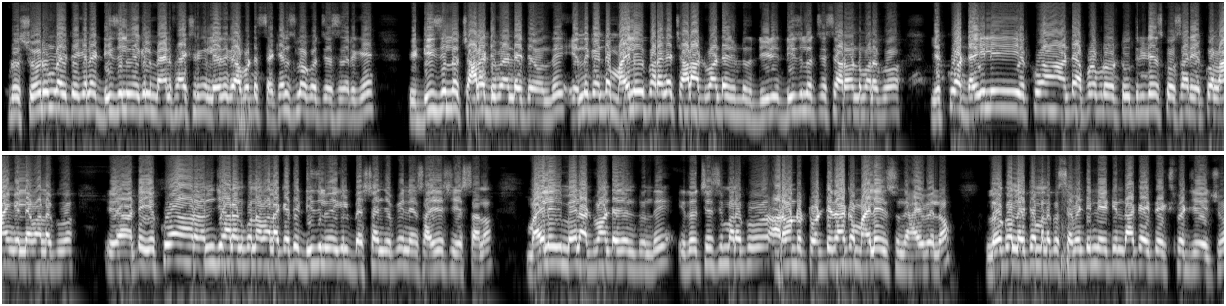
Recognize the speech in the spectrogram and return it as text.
ఇప్పుడు షోరూమ్లో అయితే కన్నా డీజిల్ వెహికల్ మ్యానుఫాక్చరింగ్ లేదు కాబట్టి సెకండ్స్లోకి వచ్చేసరికి ఈ డీజిల్లో చాలా డిమాండ్ అయితే ఉంది. ఎందుకంటే మైలేజ్ పరంగా చాలా అడ్వాంటేజ్ ఉంటుంది. డీజిల్ వచ్చేసి అరౌండ్ మనకు ఎక్కువ డైలీ ఎక్కువ అంటే అప్పుడప్పుడు టూ త్రీ డేస్ ఒకసారి ఎక్కువ లాంగ్ వెళ్ళే వాళ్ళకు అంటే ఎక్కువ రన్ చేయాలనుకున్న వాళ్ళకైతే డీజిల్ వెహికల్ బెస్ట్ అని చెప్పి నేను సజెస్ట్ చేస్తాను. మైలేజ్ మెయిన్ అడ్వాంటేజ్ ఉంటుంది. ఇది వచ్చేసి మనకు అరౌండ్ ట్వంటీ దాకా మైలేజ్ ఇస్తుంది హైవేలో లోకల్ అయితే మనకు సెవెంటీన్ ఎయిటీన్ దాకా అయితే ఎక్స్పెక్ట్ చేయొచ్చు.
